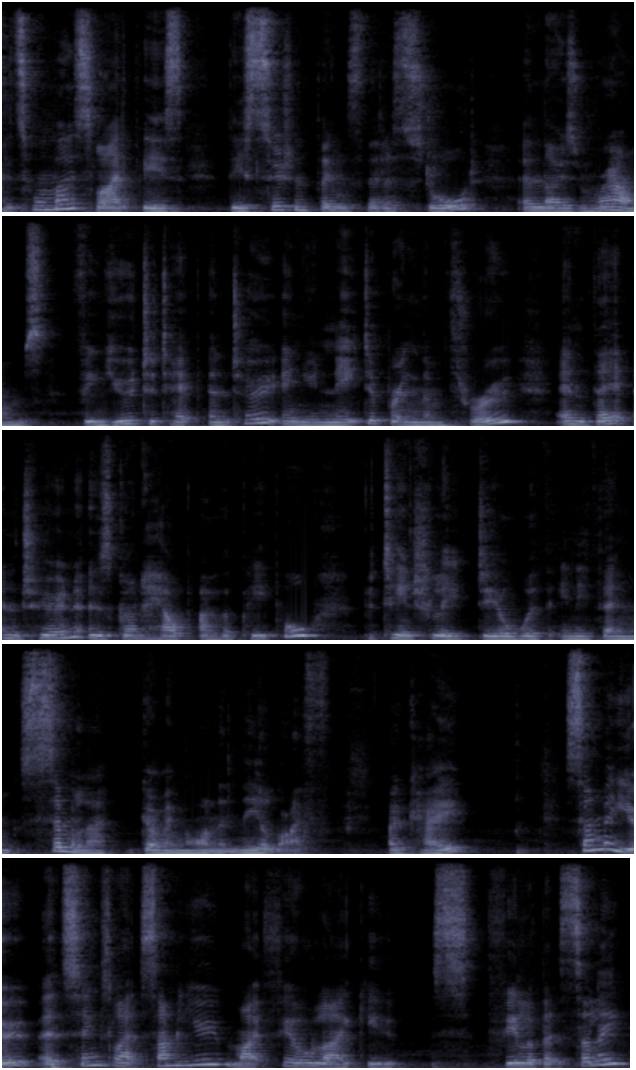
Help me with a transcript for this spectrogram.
it's almost like there's there's certain things that are stored in those realms for you to tap into and you need to bring them through and that in turn is going to help other people potentially deal with anything similar going on in their life okay some of you it seems like some of you might feel like you feel a bit silly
